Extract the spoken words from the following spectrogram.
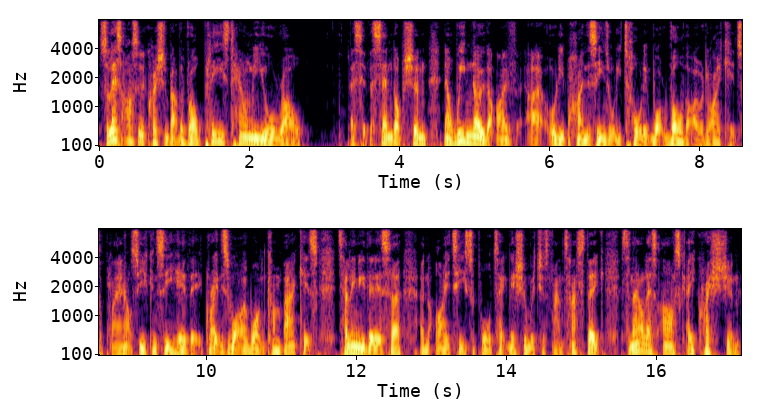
So let's ask you a question about the role. Please tell me your role. Let's hit the send option. Now we know that I've uh, already behind the scenes already told it what role that I would like it to play out. So you can see here that great, this is what I want come back. It's telling me that it's a, an IT support technician, which is fantastic. So now let's ask a question.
